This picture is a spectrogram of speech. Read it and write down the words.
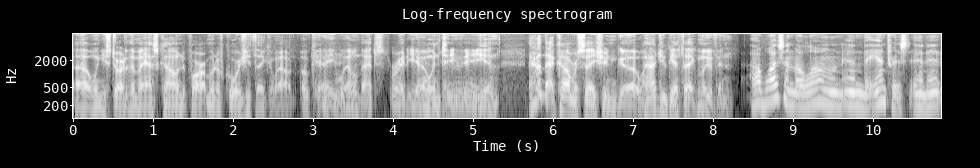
Uh, when you started the mass comm department, of course, you think about okay, well, that's radio and TV, and how'd that conversation go? How'd you get that moving? I wasn't alone in the interest in it.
